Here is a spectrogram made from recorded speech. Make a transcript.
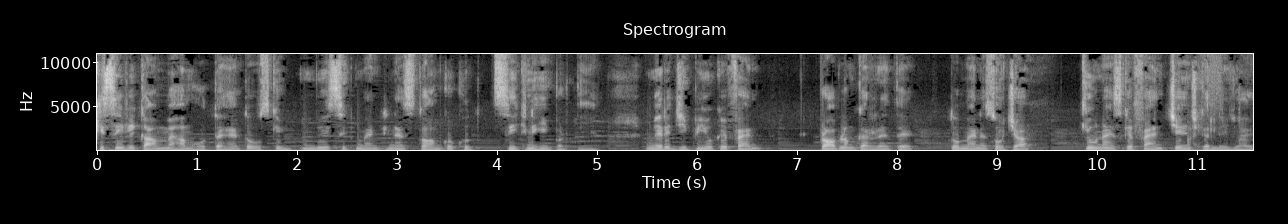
किसी भी काम में हम होते हैं तो उसकी बेसिक मेंटेनेंस तो हमको खुद सीखनी ही पड़ती है। मेरे जीपीयू के फ़ैन प्रॉब्लम कर रहे थे तो मैंने सोचा, क्यों ना इसके फ़ैन चेंज कर ले जाए।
